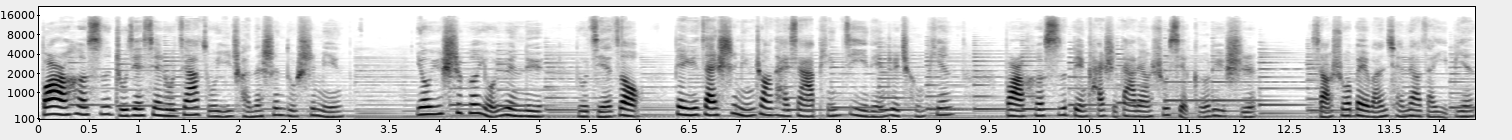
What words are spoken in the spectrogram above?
博尔赫斯逐渐陷入家族遗传的深度失明。由于诗歌有韵律、有节奏，便于在失明状态下凭记忆连缀成篇，博尔赫斯便开始大量书写格律诗，小说被完全撂在一边。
